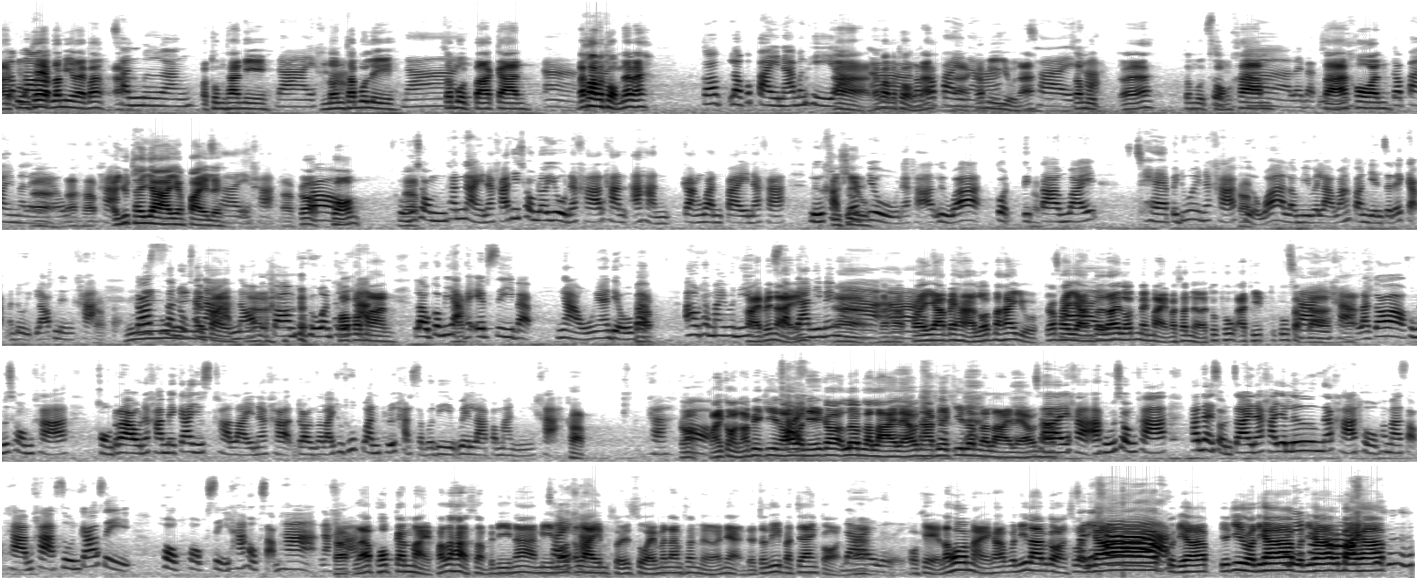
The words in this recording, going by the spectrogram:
อะรอบๆกรุงเทพแล้วมีอะไรบ้างอะชันเมืองปทุมธานีได้ค่ะนนทบุรีได้สมุทรปราการอ่านครปฐมได้ไหมก็เราก็ไปนะบางทีอ่าอะนครปฐมเรานะก็ไปอ่านะก็มีอยู่นะ ใช่สมุทรค่ะอะไรนะ สมุทรสุดสงคราม อ่อะไรแบบนี้สาครก็ไปมาอ่าแล้วนะครับค่ะอยุธยายังไปเลยใช่ค่ะ อะก็ก็ พร้อม คุณนะผู้ชมท่านไหนนะคะ ที่ชมเราอยู่นะคะทานอาหารกลางวันไปนะคะ หรือขับชิรวถๆอยู่นะคะ หรือว่ากดติดครับตามไว้แชร์ไปด้วยนะคะ ครับ เผื่อว่าเรามีเวลาว่างตอนเย็นจะได้กลับมาดูอีกรอบนึงค่ะ ครับก็งุ้งสนุกงสงนาไปนเนาะอ่พี่ป้อมทุกๆวันพพอฤประหัมาสณเราก็ไม่อยากครับให้ FC แบบเหงาไงเดี๋ยวแบครับบ เอ้าทำไมวันนี้หายไปไหนสัปดาห์นี้ไม่มาอ่นะครับอ่าพยายามไปหารถมาให้อยู่ ก็พยายามใช่จะได้รถใหม่ๆมาเสนอทุก ๆ อาทิตย์ทุกๆสัปใช่ดาห์ค่ะ นะ แล้วก็คุณผู้ชมคะของเรานะคะเมกายูสคาไลนะคะเราจะไลฟ์ทุกๆ วันพฤหัสบดีเวลาประมาณนี้ค่ะครับ ค่ะ ก็ไปก่อนนะพี่กี้เนาะใช่ วันนี้ก็เริ่มละลายแล้วนะพี่กี้เริ่มละลายแล้วนะ ใช่ค่ะอะ คุณผู้ชมคะ ถ้าไหนสนใจนะคะ อย่าลืมนะคะ โทรเข้ามาสอบถามค่ะ 094 6645635 นะครับคะแล้วพบกันใหม่พระรหัสสัปดาห์หน้ามีใช่รถค่ะ อะไรสวยๆ มานำเสนอเนี่ยเดี๋ยวจะรีบมาแจ้งก่อนนะได้เลย โอเค แล้วพบกันใหม่ครับ วันนี้ลาไปก่อนสวัสดีสวัสดีครัค่ะบสวัสดีครับพี่กี้สวัสดีครับ สวัสดีครับ บ๊ายบายครับ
